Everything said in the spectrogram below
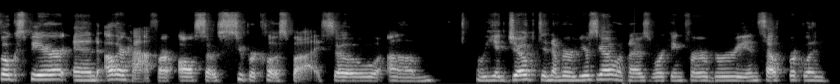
Folksbier and Other Half are also super close by. So um, we had joked a number of years ago when I was working for a brewery in South Brooklyn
